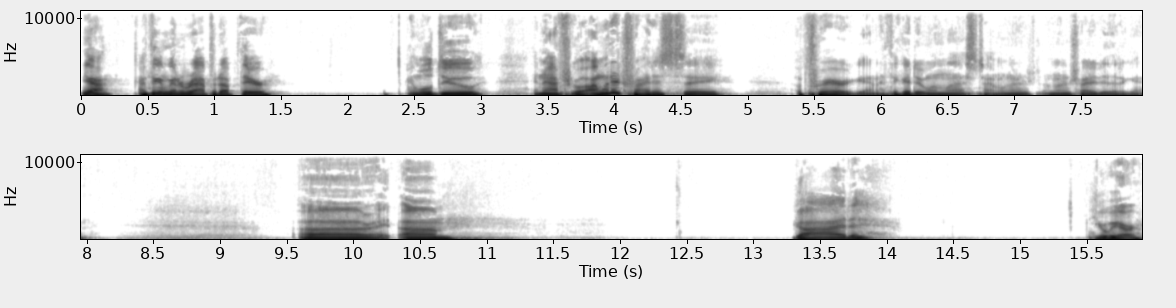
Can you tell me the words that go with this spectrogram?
yeah, I think I'm going to wrap it up there, and we'll do an afterglow. I'm going to try to say a prayer again. I think I did one last time. I'm going to try to do that again. All right. Um, God, here we are.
